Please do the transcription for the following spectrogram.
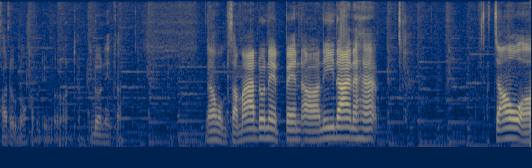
ขอดูน้องขอดูโดเนทก่อนนะครับผมสามารถโดเนทเป็นอ่านี่ได้นะฮะเจ้าเอ่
